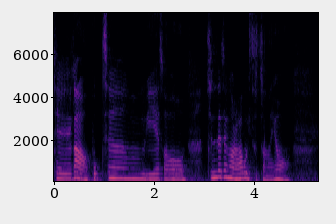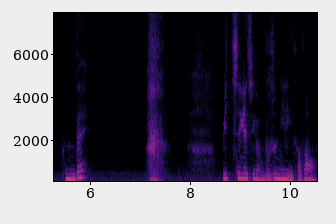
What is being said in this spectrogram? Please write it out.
제가 복층 위에서 침대 생활을 하고 있었잖아요. 근데 위층에 지금 무슨 일이 있어서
